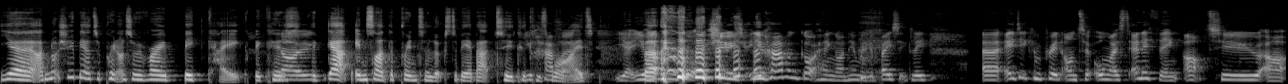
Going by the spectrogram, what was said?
Yeah, I'm not sure you'd be able to print onto a very big cake because No. the gap inside the printer looks to be about two cookies wide. Yeah, you But- haven't got huge. You haven't got. Hang on, here we go. Basically, uh, Eddie can print onto almost anything up to uh,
